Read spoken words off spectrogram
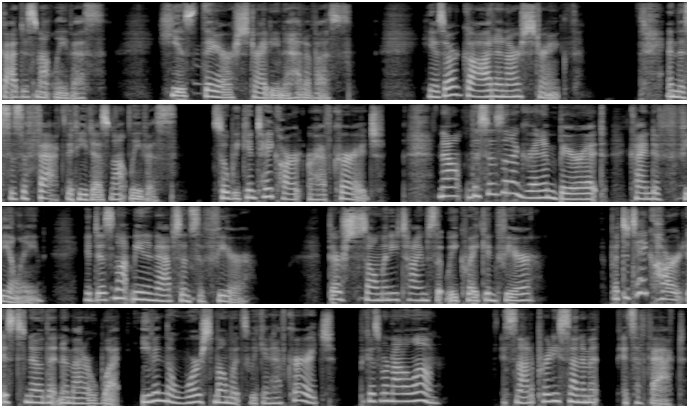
God does not leave us. He is there striding ahead of us. He is our God and our strength. And this is a fact that He does not leave us. So we can take heart or have courage. Now, this isn't a grin and bear it kind of feeling. It does not mean an absence of fear. There are so many times that we quake in fear. But to take heart is to know that no matter what, even the worst moments, we can have courage because we're not alone. It's not a pretty sentiment. It's a fact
